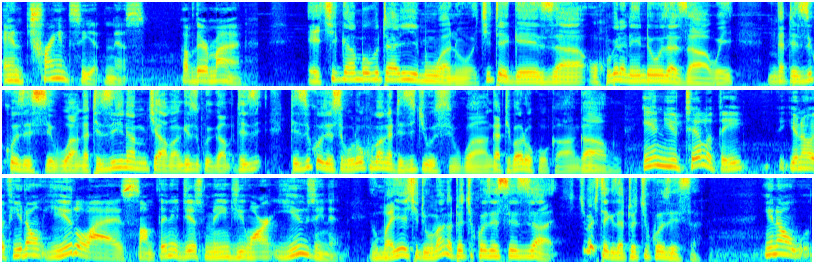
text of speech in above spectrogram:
and transientness of their mind. Ekigambo obutaliimu wano kitegeeza okubeera n'endowooza zaabwe nga tezikozesebwa nga tezirinamu kyamagezi kwegamba tezi- tezikozesebwa olw'okuba nga tezikyusibwa nga tebalokoka ngaabo Inutility, you know, if you don't utilize something, it just means you aren't using it. omanye ekintu obanga tokikozesezza kiba kitegeeza tokikozesa You know,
